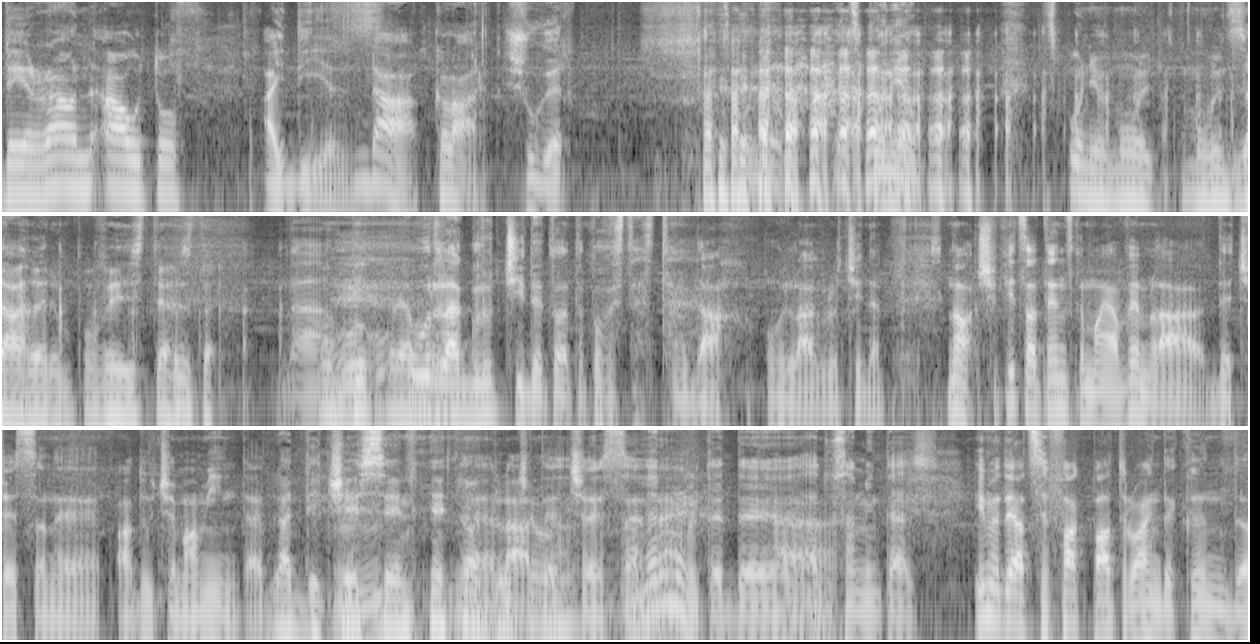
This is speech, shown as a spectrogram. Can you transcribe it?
they run out of... ideas. Da, clar. Sugar. Spun eu. Îți spun eu. Spun eu mult, mult zahăr în povestea asta. Da, Un pic prea ur, mult. la glucide toată povestea asta. Da, la glucide. No, și fiți atenți că mai avem la de ce să ne aducem aminte. La decese ne De la aducem- de ce să Avem ne... multe de Ah. adus aminte azi. Imediat se fac patru ani de când uh,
